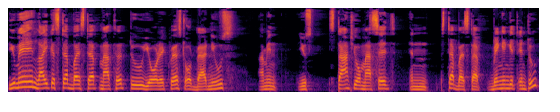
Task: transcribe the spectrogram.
You may like a step-by-step method to your request or bad news. I mean, you start your message in step-by-step, bringing it into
